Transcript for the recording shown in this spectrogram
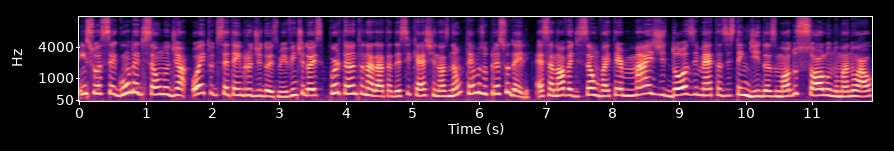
em sua segunda edição no dia 8 de setembro de 2022. Portanto, na data desse cast, nós não temos o preço dele. Essa nova edição vai ter mais de 12 metas estendidas, modo solo no manual,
